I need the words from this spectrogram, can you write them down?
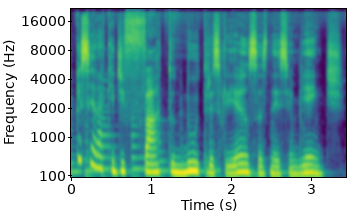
O que será que de fato nutre as crianças nesse ambiente?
